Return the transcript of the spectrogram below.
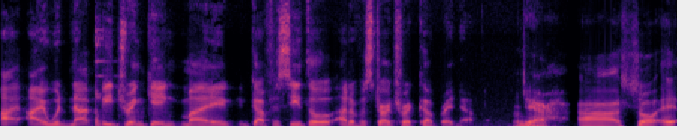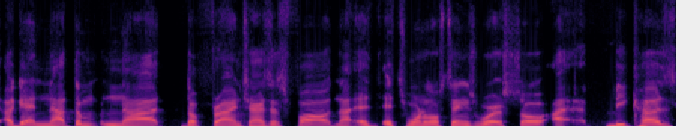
I, I would not be drinking my cafecito out of a Star Trek cup right now. Yeah. Uh, so again, not the not the franchise's fault. Not it, it's one of those things where so I because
